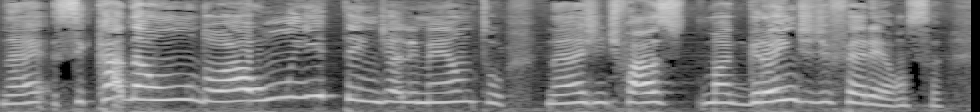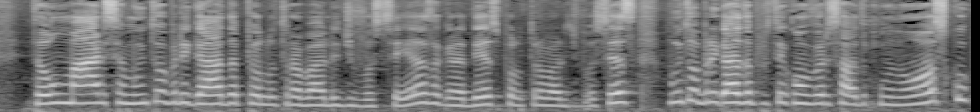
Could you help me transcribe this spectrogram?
né? Se cada um doar um item de alimento, né, a gente faz uma grande diferença. Então, Márcia, muito obrigada pelo trabalho de vocês, agradeço pelo trabalho de vocês, muito obrigada por ter conversado conosco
